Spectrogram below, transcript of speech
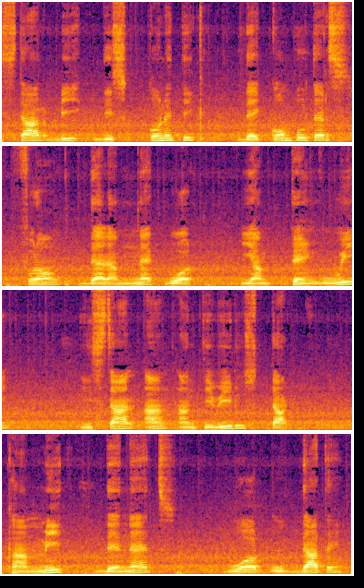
start by disconnecting the computers from the network and then we install an antivirus that can meet the network update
